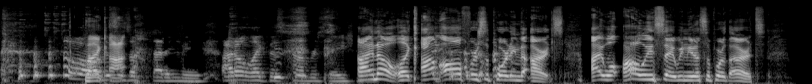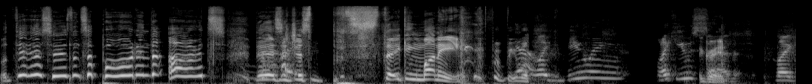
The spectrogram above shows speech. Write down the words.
Password? Fuck you. oh, Like, this I- is upsetting me. I don't like this conversation. I know, like I'm all for supporting the arts. I will always say we need to support the arts, but this isn't supporting the arts. This is just staking money for people. Yeah, like viewing, like you said, Agreed. like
